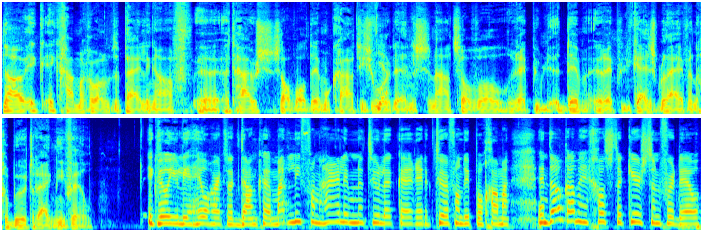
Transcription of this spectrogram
Nou, ik, ik ga maar gewoon op de peilingen af. Uh, het huis zal wel democratisch worden ja. en de Senaat zal wel republi de, republikeins blijven. En er gebeurt er eigenlijk niet veel. Ik wil jullie heel hartelijk danken. Madelief van Haarlem natuurlijk, redacteur van dit programma. En dank aan mijn gasten Kirsten Verdel,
